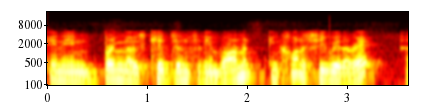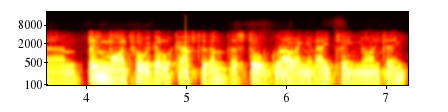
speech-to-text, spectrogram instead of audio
and then bring those kids into the environment and kind of see where they're at. Um, being mindful, we've got to look after them. They're still growing at 18, 19.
